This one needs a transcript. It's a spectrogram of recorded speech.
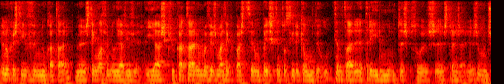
Eu nunca estive no Qatar, mas tenho lá família a viver. E acho que o Qatar, uma vez mais, é capaz de ser um país que tentou seguir aquele modelo, tentar atrair muitas pessoas eh, estrangeiras, muitos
